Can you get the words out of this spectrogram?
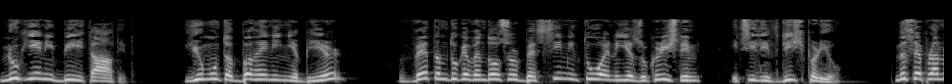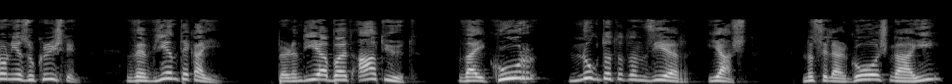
nuk jeni bij të Atit. Ju mund të bëheni një bir vetëm duke vendosur besimin tuaj në Jezu Krishtin, i cili vdiq për ju. Nëse e pranon Jezu Krishtin dhe vjen tek Ai, Perëndia bëhet Ati yt dhe Ai kurrë nuk do të të nxjerrë jashtë. Nëse largohesh nga Ai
